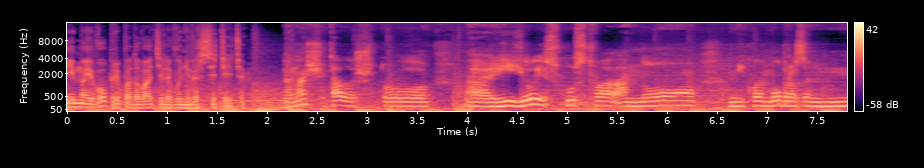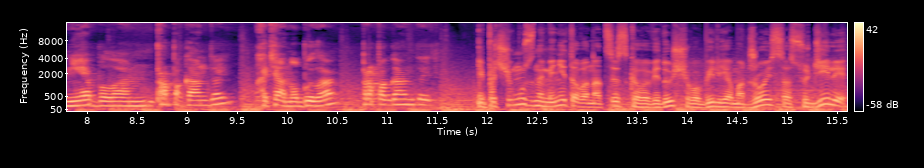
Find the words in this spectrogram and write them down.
и моего преподавателя в университете. Она считала, что а, ее искусство, оно никоим образом не было пропагандой, хотя оно было пропагандой. И почему знаменитого нацистского ведущего Уильяма Джойса судили,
